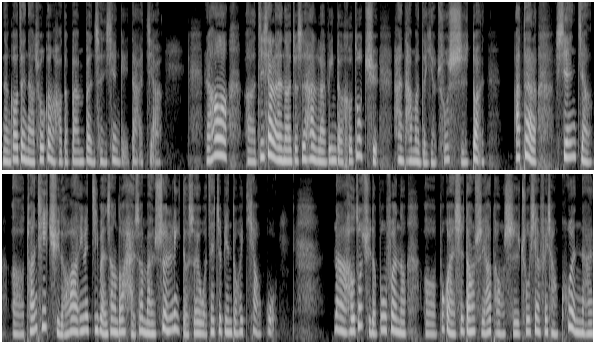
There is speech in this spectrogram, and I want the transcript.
能够再拿出更好的版本呈现给大家。然后呃，接下来呢就是和来宾的合作曲和他们的演出时段啊。对了，先讲呃团体曲的话，因为基本上都还算蛮顺利的，所以我在这边都会跳过。那合作曲的部分呢？呃，不管是当时要同时出现非常困难，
